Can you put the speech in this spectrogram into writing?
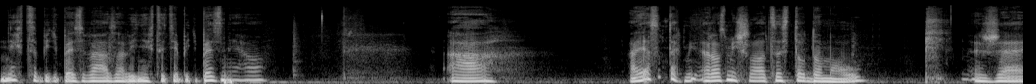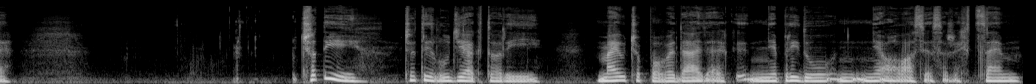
Nechce byť bez vás a vy nechcete byť bez neho. A, a ja som tak rozmýšľala cestou domov, že čo tí, čo tí ľudia, ktorí majú čo povedať a neprídu, neohlásia sa, že chcem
